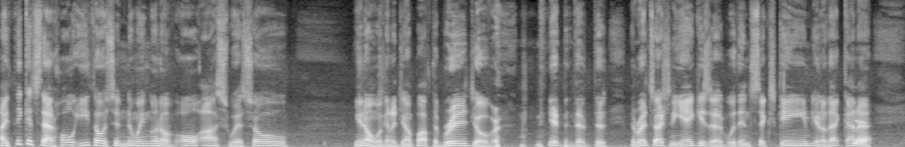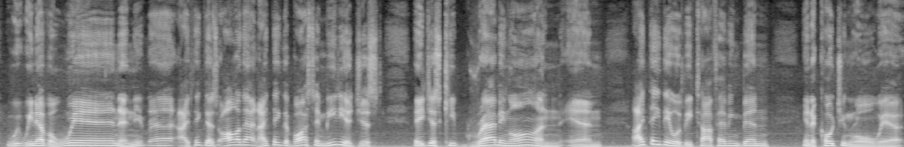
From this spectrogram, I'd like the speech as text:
I think it's that whole ethos in New England of oh us. We're so, you know, we're gonna jump off the bridge over the, the, the the Red Sox and the Yankees are within six games. You know that kind of. Yeah. We, we never win, and uh, I think there's all of that, and I think the Boston media just they just keep grabbing on, and I think they would be tough having been in a coaching role where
